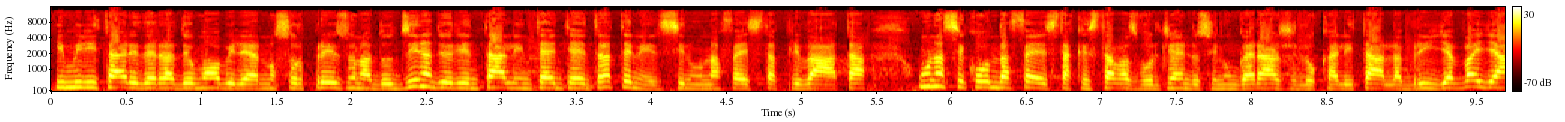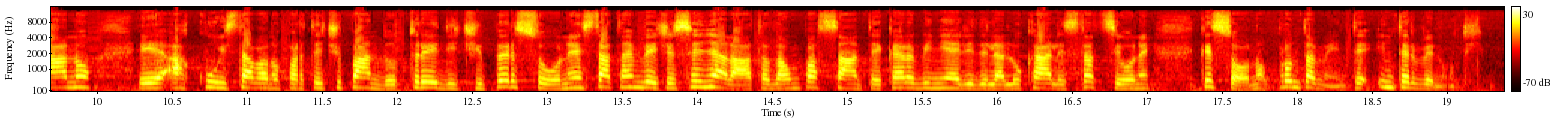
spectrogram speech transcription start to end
I militari del radiomobile hanno sorpreso una dozzina di orientali intenti a intrattenersi in una festa privata. Una seconda festa che stava svolgendosi in un garage locale località La Briglia Vaiano e a cui stavano partecipando 13 persone è stata invece segnalata da un passante ai carabinieri della locale stazione che sono prontamente intervenuti.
